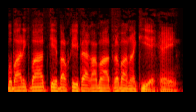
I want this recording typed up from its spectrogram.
मुबारकबाद के बरकी पैगाम रवाना किए हैं।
